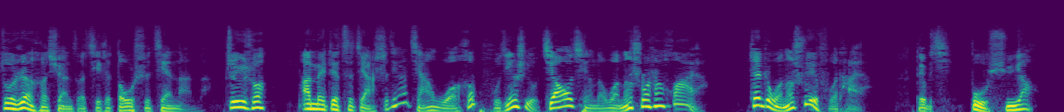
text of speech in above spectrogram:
做任何选择其实都是艰难的。至于说安倍这次讲，实际上讲我和普京是有交情的，我能说上话呀，甚至我能说服他呀。对不起，不需要。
